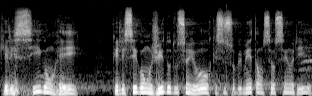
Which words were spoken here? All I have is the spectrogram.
que eles sigam o rei, que eles sigam o ungido do Senhor, que se submetam ao seu senhorio.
